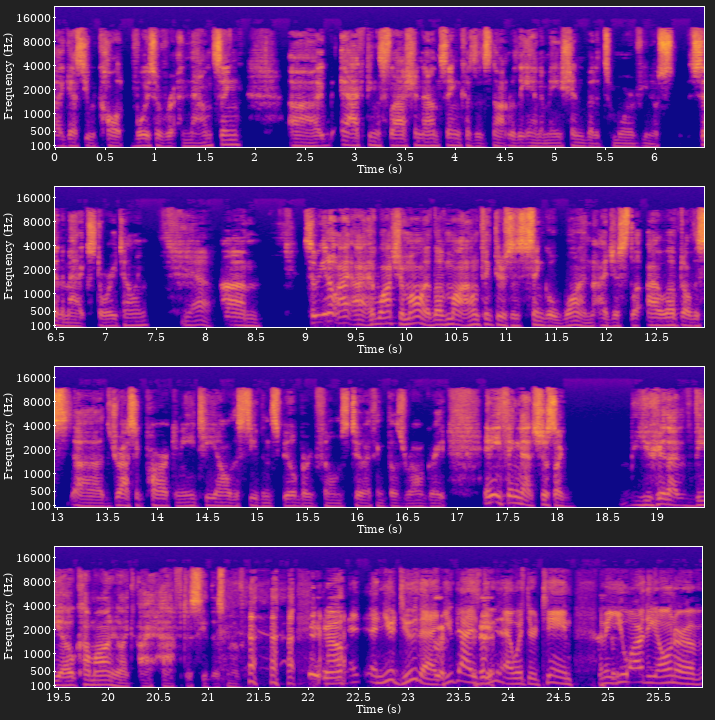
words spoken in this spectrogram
I guess you would call it voiceover announcing, uh, acting slash announcing because it's not really animation, but it's more of you know cinematic storytelling. Yeah. Um, so you know, I, I watch them all. I love them all. I don't think there's a single one. I just I loved all this uh, Jurassic Park and ET, all the Steven Spielberg films too. I think those are all great. Anything that's just like you hear that VO come on, you're like, I have to see this movie. you know? and, and, you do that. You guys do that with your team. I mean, you are the owner of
